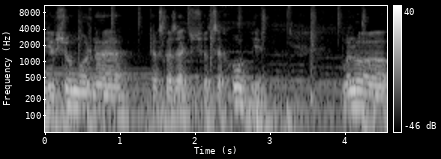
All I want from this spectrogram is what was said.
якщо можна так сказати, що це хобі, воно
